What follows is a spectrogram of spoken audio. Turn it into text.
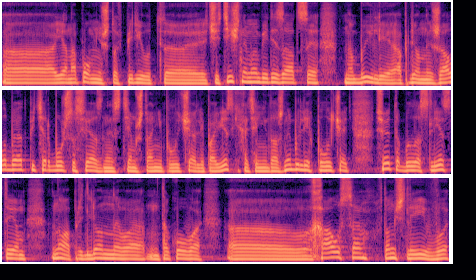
Я напомню, что в период э, частичной мобилизации были определенные жалобы от петербуржцев, связанные с тем, что они получали повестки, хотя не должны были их получать. Все это было следствием ну, определенного такого э, хаоса, в том числе и в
